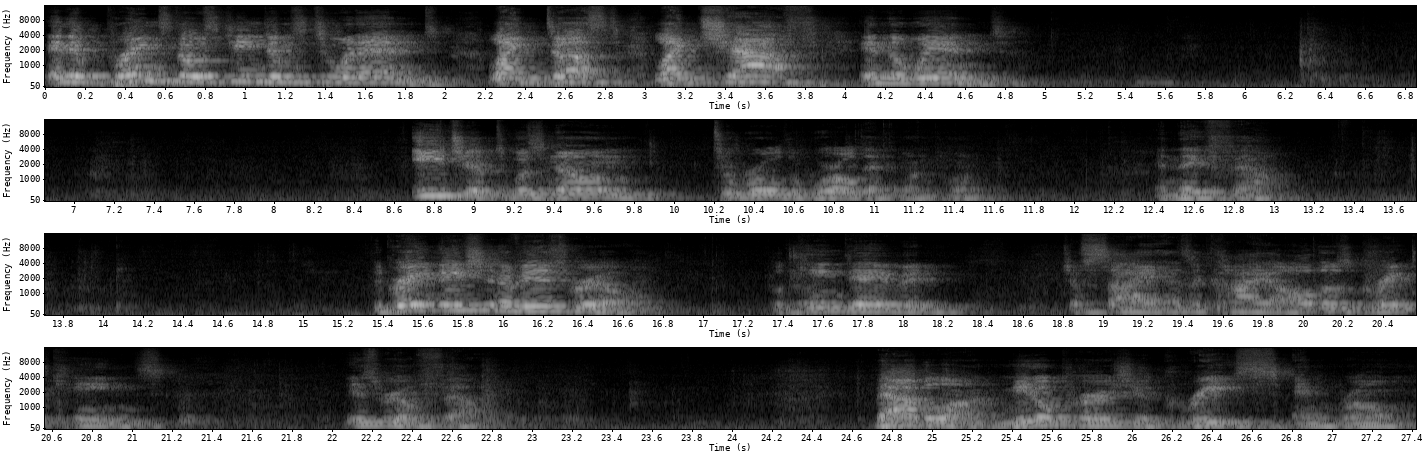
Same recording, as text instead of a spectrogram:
And it brings those kingdoms to an end, like dust, like chaff in the wind. Egypt was known to rule the world at one point, and they fell. The great nation of Israel, with King David, Josiah, Hezekiah, all those great kings, Israel fell. Babylon, Medo Persia, Greece, and Rome.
